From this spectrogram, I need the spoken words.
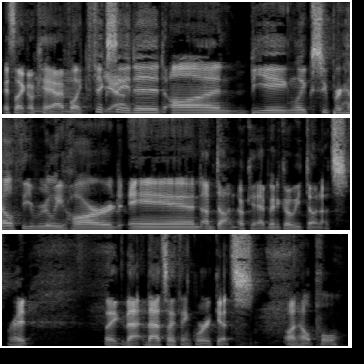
It's like, okay, I've Mm, like yeah. fixated on being like super healthy really hard and I'm done. Okay, I'm going to go eat donuts, right? Like that that's I think where it gets unhelpful.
